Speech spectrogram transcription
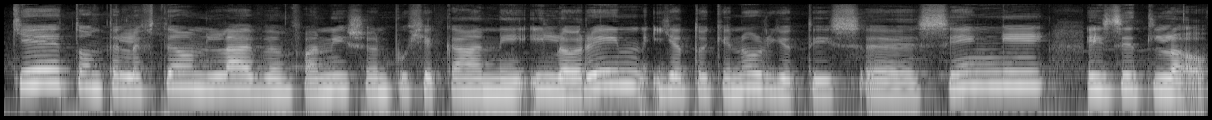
και των τελευταίων live εμφανίσεων που είχε κάνει η Λωρίν για το καινούριο της ε, single Is It Love;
